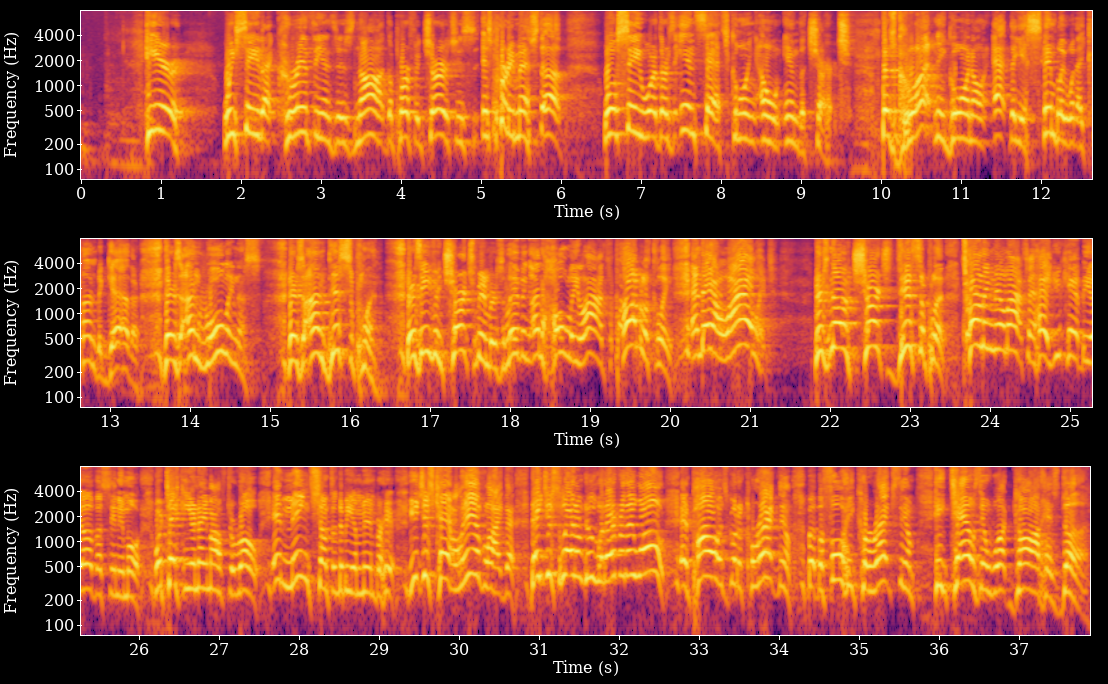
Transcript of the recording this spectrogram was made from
Here we see that Corinthians is not the perfect church. It's, it's pretty messed up. We'll see where there's incest going on in the church. There's gluttony going on at the assembly where they come together. There's unruliness. There's undiscipline. There's even church members living unholy lives publicly, and they allow it. There's no church discipline turning them out saying, hey, you can't be of us anymore. We're taking your name off the roll. It means something to be a member here. You just can't live like that. They just let them do whatever they want. And Paul is going to correct them. But before he corrects them, he tells them what God has done.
